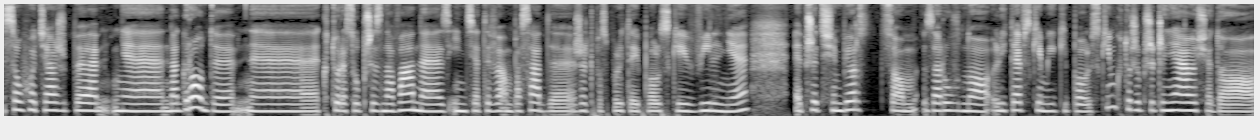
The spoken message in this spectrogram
są chociażby nagrody, które są przyznawane z inicjatywy Ambasady Rzeczpospolitej Polskiej w Wilnie przedsiębiorcom zarówno litewskim, jak i polskim, którzy przyczyniają się do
